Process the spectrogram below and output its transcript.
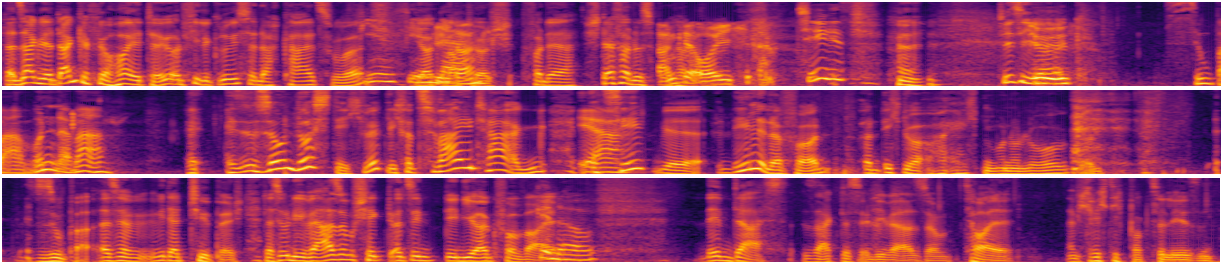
Dann sagen wir Danke für heute und viele Grüße nach Karlsruhe. Vielen, vielen Jörg Dank. Von der Stephanus Danke euch. Tschüss. Tschüssi, Jörg. Super, wunderbar. Äh, es ist so lustig, wirklich. Vor zwei Tagen ja. erzählt mir Nele davon und ich nur, oh, echt ein Monolog. super. Also wieder typisch. Das Universum schickt uns den Jörg vorbei. Genau. Nimm das, sagt das Universum. Toll. Habe ich richtig Bock zu lesen.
